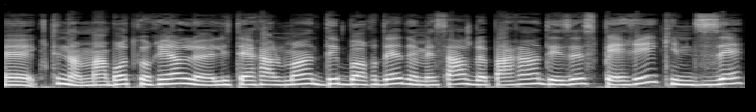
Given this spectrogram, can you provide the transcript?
euh, écoutez, non, ma boîte courriel littéralement débordait de messages de parents désespérés qui me disaient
